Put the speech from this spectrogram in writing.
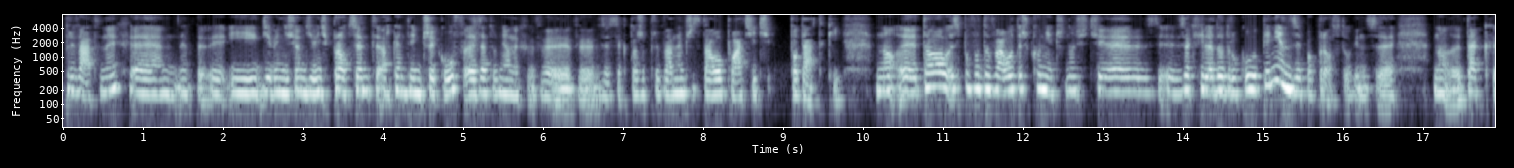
prywatnych i 99% Argentyńczyków zatrudnionych w, w, w sektorze prywatnym przestało płacić podatki. No, y, to spowodowało też konieczność y, za chwilę do druku pieniędzy po prostu, więc y, no, tak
